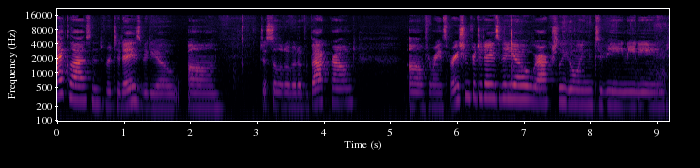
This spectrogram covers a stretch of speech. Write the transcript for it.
Hi class, and for today's video, um, just a little bit of a background. Um, for my inspiration for today's video, we're actually going to be needing,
